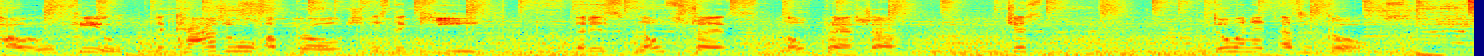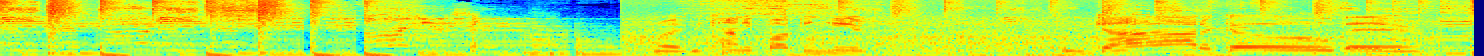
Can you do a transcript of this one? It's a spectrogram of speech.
how it will feel. The casual approach is the key. There is no stress, no pressure, just doing it as it goes. Right, we can't park in here. We gotta go there.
